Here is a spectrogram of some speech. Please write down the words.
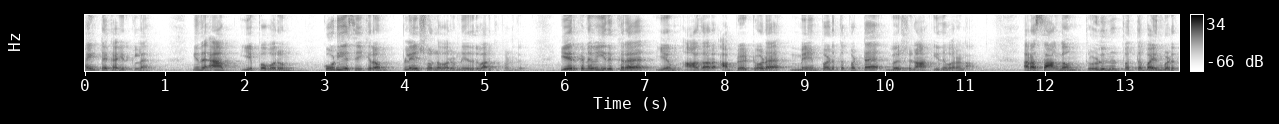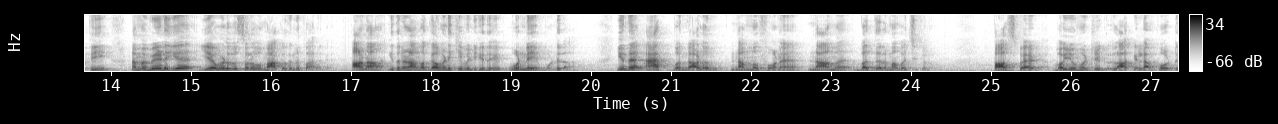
ஹைடெக்காக இருக்குல்ல. இந்த ஆப் எப்போ வரும்? கூடிய சீக்கிரம் ப்ளே ஸ்டோரில் வரும்னு எதிர்பார்க்கப்படுது. ஏற்கனவே இருக்கிற எம் ஆதார் அப்டேட்டோட மேம்படுத்தப்பட்ட வெர்ஷனாக இது வரலாம். அரசாங்கம் தொழில்நுட்பத்தை பயன்படுத்தி நம்ம வேலையை எவ்வளவு சுலபமாக்குதுன்னு பாருங்கள் ஆனால் இதில் நாம் கவனிக்க வேண்டியது ஒன்றே ஒன்று தான் இந்த ஆப் வந்தாலும் நம்ம ஃபோனை நாம் பத்திரமா வச்சுக்கணும். பாஸ்வேர்ட் பயோமெட்ரிக் லாக் எல்லாம் போட்டு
